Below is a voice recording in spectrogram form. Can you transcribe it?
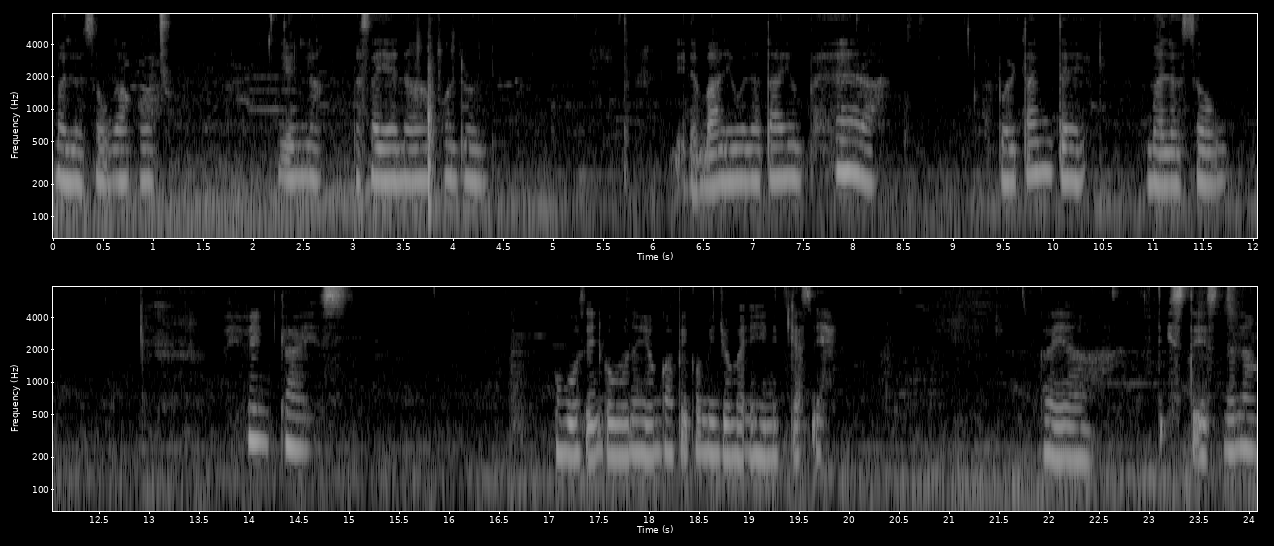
malusog ako. Yun lang. Masaya na ako dun. Di na bali wala tayong pera. Importante, malusog. Ayun guys. Ubusin ko muna yung kape ko. Medyo mainit kasi. Kaya, tiis-tiis na lang.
